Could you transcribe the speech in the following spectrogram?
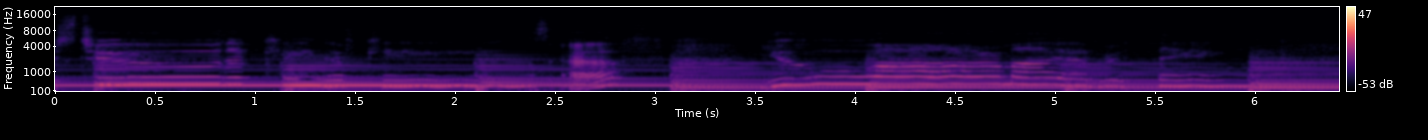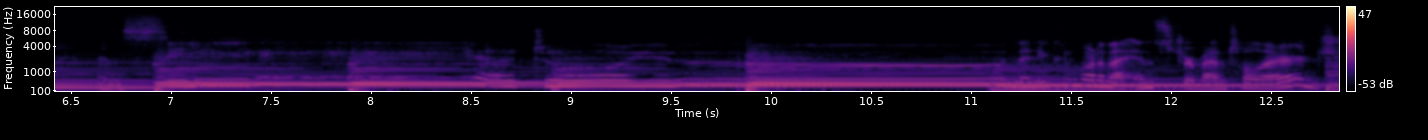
To the King of Kings. F, you are my everything. And C, adore you. And then you can go to that instrumental there. G,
